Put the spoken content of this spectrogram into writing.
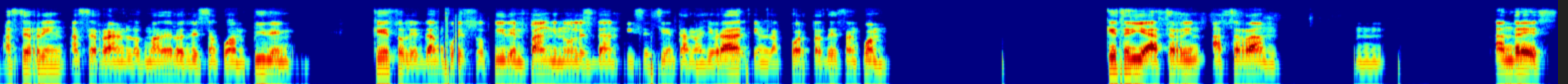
Acerrín, acerrán los maderos de San Juan. Piden queso, les dan hueso. Piden pan y no les dan. Y se sientan a llorar en las puertas de San Juan. ¿Qué sería acerrín, acerrán? Mm, Andrés.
